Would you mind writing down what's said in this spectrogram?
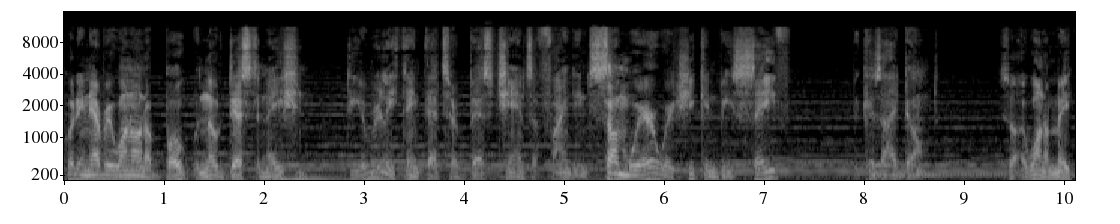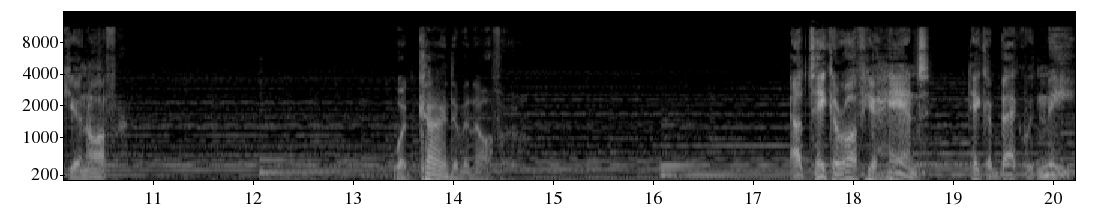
putting everyone on a boat with no destination, do you really think that's her best chance of finding somewhere where she can be safe? Because I don't. So I want to make you an offer. What kind of an offer? I'll take her off your hands, take her back with me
